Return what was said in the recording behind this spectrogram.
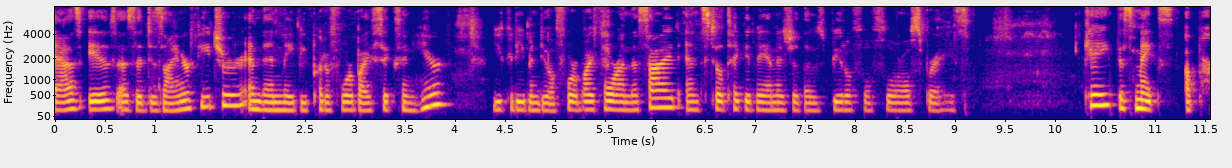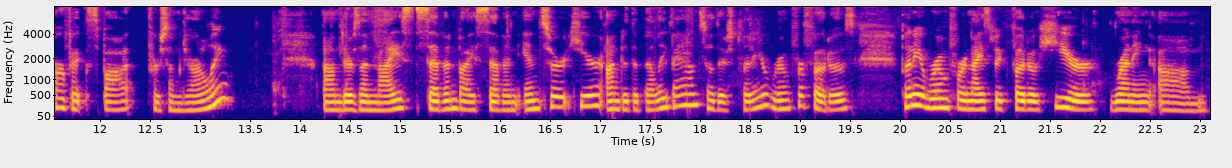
as is as a designer feature and then maybe put a 4x6 in here. You could even do a 4x4 on the side and still take advantage of those beautiful floral sprays. Okay, this makes a perfect spot for some journaling. Um, there's a nice 7 by 7 insert here under the belly band, so there's plenty of room for photos. Plenty of room for a nice big photo here running um,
